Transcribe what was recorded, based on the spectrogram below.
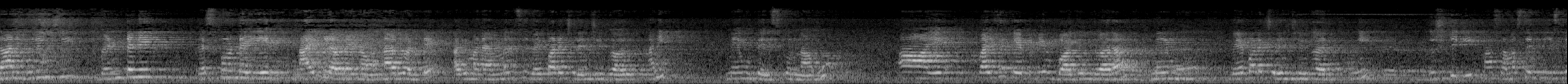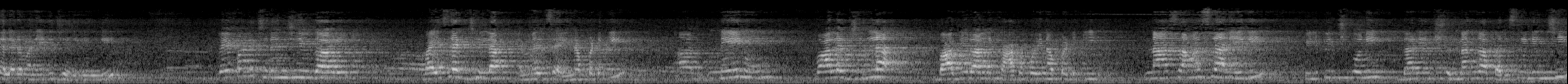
దాని గురించి వెంటనే రెస్పాండ్ అయ్యే నాయకులు ఎవరైనా ఉన్నారు అంటే అది మన ఎమ్మెల్సీ వేపాడ చిరంజీవి గారు అని మేము తెలుసుకున్నాము. వైజాగ్ ఏపీఎఫ్ బాధ్యం ద్వారా మేము వేపాడ చిరంజీవి గారిని దృష్టికి మా సమస్యను తీసుకెళ్ళడం అనేది జరిగింది. వేపాడ చిరంజీవి గారు వైజాగ్ జిల్లా ఎమ్మెల్సీ అయినప్పటికీ నేను వాళ్ళ జిల్లా బాధ్యురాలు కాకపోయినప్పటికీ నా సమస్య అనేది పిలిపించుకొని దానిని క్షుణ్ణంగా పరిశీలించి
